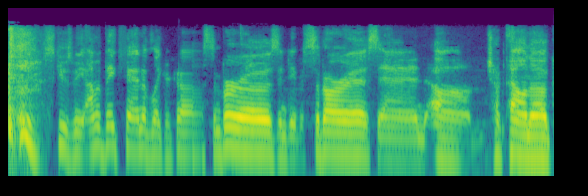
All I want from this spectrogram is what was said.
excuse me, I'm a big fan of like Augusten Burroughs and David Sedaris and um, Chuck Palahniuk.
